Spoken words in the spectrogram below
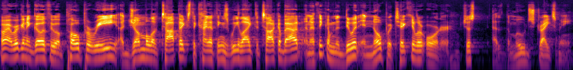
All right, we're going to go through a potpourri, a jumble of topics, the kind of things we like to talk about, and I think I'm going to do it in no particular order, just as the mood strikes me.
